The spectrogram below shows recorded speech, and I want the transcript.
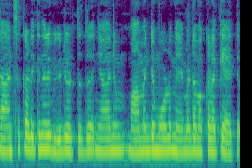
ഡാൻസ് കളിക്കുന്ന ഒരു വീഡിയോ എടുത്തത്. ഞാനും മാമന്റെ മോളും മേമയുടെ മക്കളൊക്കെ ആയിട്ട്.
